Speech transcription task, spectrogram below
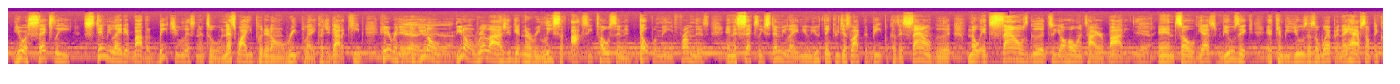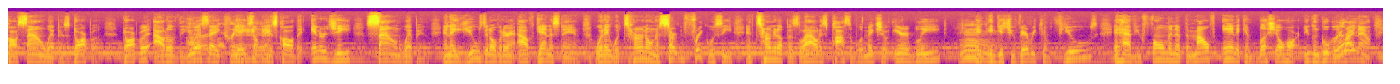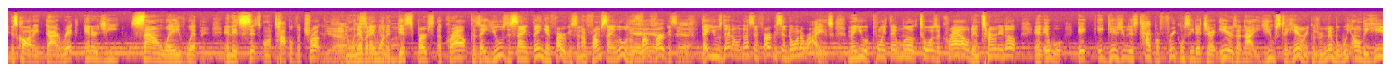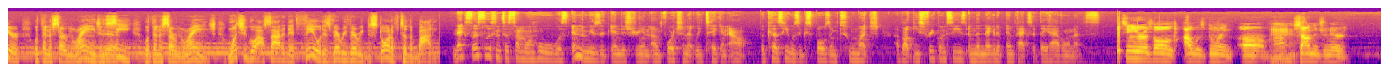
You are sexually stimulated by the beat you listening to, and that's why you put it on replay because you got to keep hearing it. Yeah, and you yeah, don't yeah. you don't realize you're getting a release of oxytocin and dopamine from this, and it's sexually stimulating you. You think you just like the beat because it sounds good. No, it sounds good to your whole entire body. Yeah. And so, yes, music it can be used as a weapon. They have something called sound weapons. DARPA, DARPA out of the USA about that. something mm-hmm. it's called the energy sound weapon, and they used it over there in Afghanistan, where they would turn on a certain frequency and turn it up as loud as possible. It makes your ear bleed. It, it mm. gets you very confused. It have you foaming at the mouth, and it can bust your heart. You can Google it right now. It's called a direct energy sound wave weapon, and it sits on top of a truck. Yeah, and whenever they want to disperse a crowd, because they use the same thing in Ferguson. I'm from St. Louis. I'm Yeah, from yeah, Ferguson. yeah. They use that on us in Ferguson during the riots. Man, you would point that mug towards a crowd and turn it up, and it will it, it gives you this type of frequency that your ears are not used to hearing. Because remember, we only hear within a certain range and Yeah. see within a certain range. Once you go outside of that field, it's very, very distortive to the body. Next, let's listen to someone who was in the music industry and unfortunately taken out because he was exposing too much about these frequencies and the negative impacts that they have on us. 15 years old, I was doing um, sound engineering.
